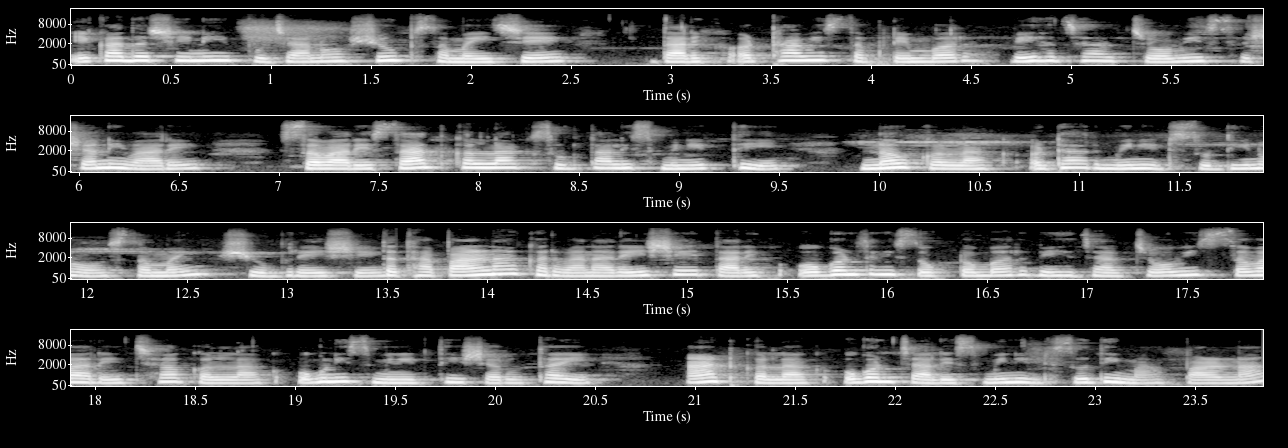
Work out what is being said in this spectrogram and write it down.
એકાદશીની પૂજાનો શુભ સમય છે તારીખ અઠ્ઠાવીસ સપ્ટેમ્બર બે હજાર ચોવીસ શનિવારે સવારે સાત કલાક સુડતાલીસ મિનિટથી નવ કલાક અઢાર મિનિટ સુધીનો સમય શુભ રહેશે. તથા પારણા કરવાના રહેશે તારીખ ઓગણત્રીસ ઓક્ટોબર બે હજાર ચોવીસ સવારે છ કલાક ઓગણીસ મિનિટથી શરૂ થઈ આઠ કલાક ઓગણચાલીસ મિનિટ સુધીમાં પારણા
